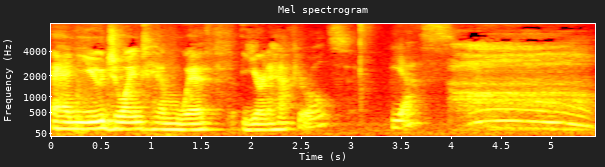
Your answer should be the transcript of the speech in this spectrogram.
And you joined him with year and a half year olds? Yes.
